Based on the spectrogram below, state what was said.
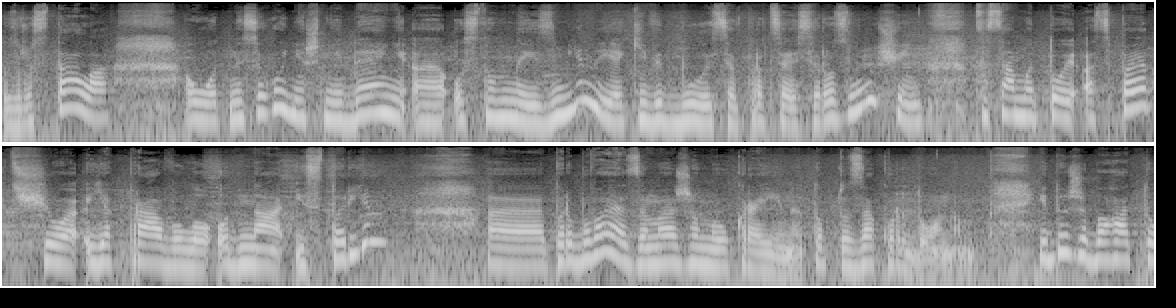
зростала. От на сьогоднішній день основні зміни, які відбулися в процесі розлучень, це саме той аспект, що як правило одна із сторін перебуває за межами України, тобто за кордоном. І дуже багато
